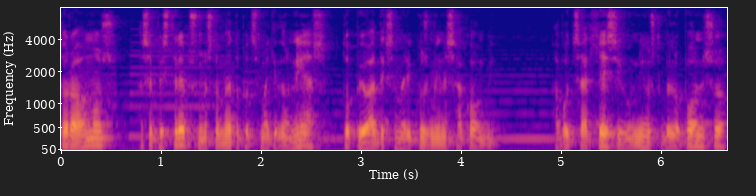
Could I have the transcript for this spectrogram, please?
Τώρα όμως, ας επιστρέψουμε στο μέτωπο της Μακεδονίας, το οποίο άντεξε μερικούς μήνες ακόμη. Από τις αρχές Ιουνίου στην Πελοπόννησο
